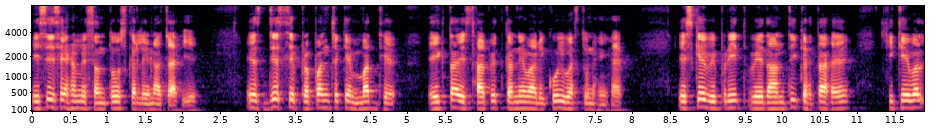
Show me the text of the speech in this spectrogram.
इसी से हमें संतोष कर लेना चाहिए। इस दृश्य प्रपंच के मध्य एकता स्थापित करने वाली कोई वस्तु नहीं है। इसके विपरीत वेदांती कहता है कि केवल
